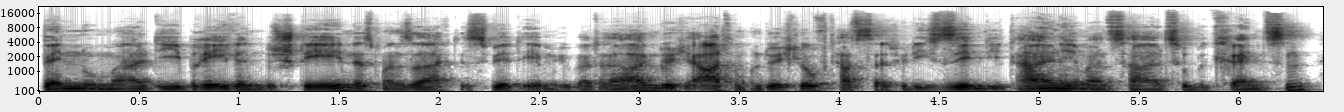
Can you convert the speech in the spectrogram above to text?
wenn nun mal die Regeln bestehen, dass man sagt, es wird eben übertragen durch Atem und durch Luft, hat es natürlich Sinn, die Teilnehmerzahl zu begrenzen.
